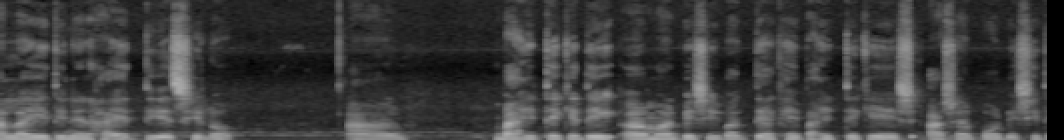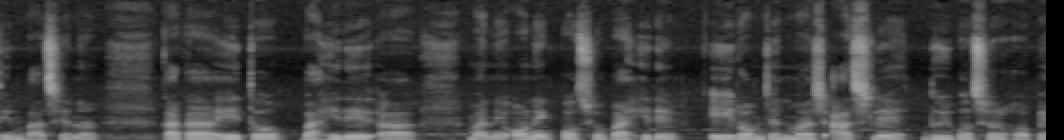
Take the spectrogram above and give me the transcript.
আল্লাহ এই দিনের হায়াত দিয়েছিল। আর বাহির থেকে দে, আমার বেশিরভাগ দেখাই বাহির থেকে আসার পর বেশি দিন বাঁচে না। কাকা, এই তো বাহিরে মানে অনেক বছর বাহিরে, এই রমজান মাস আসলে দুই বছর হবে।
